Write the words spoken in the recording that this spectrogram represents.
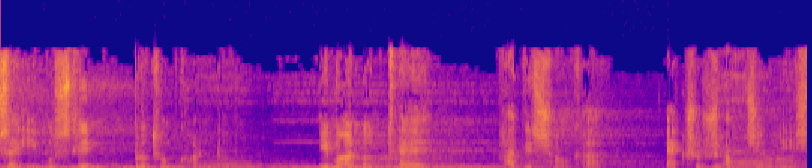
সহি মুসলিম প্রথম খণ্ড ইমান অধ্যায় হাদিস সংখ্যা একশো সাতচল্লিশ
